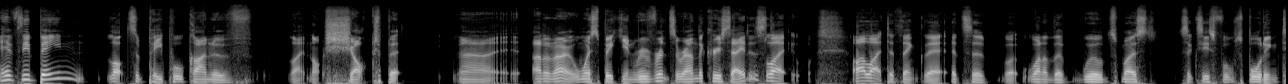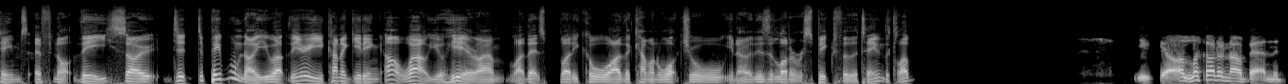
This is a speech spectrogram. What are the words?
have there been lots of people kind of like not shocked, but uh, I don't know, almost speaking in reverence around the Crusaders? Like, I like to think that it's a one of the world's most successful sporting teams, if not the. So, do, do people know you up there? Are you kind of getting, oh wow, you're here? Um, like that's bloody cool. Either come and watch, or you know, there's a lot of respect for the team, the club. Yeah, look, I don't know about in the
